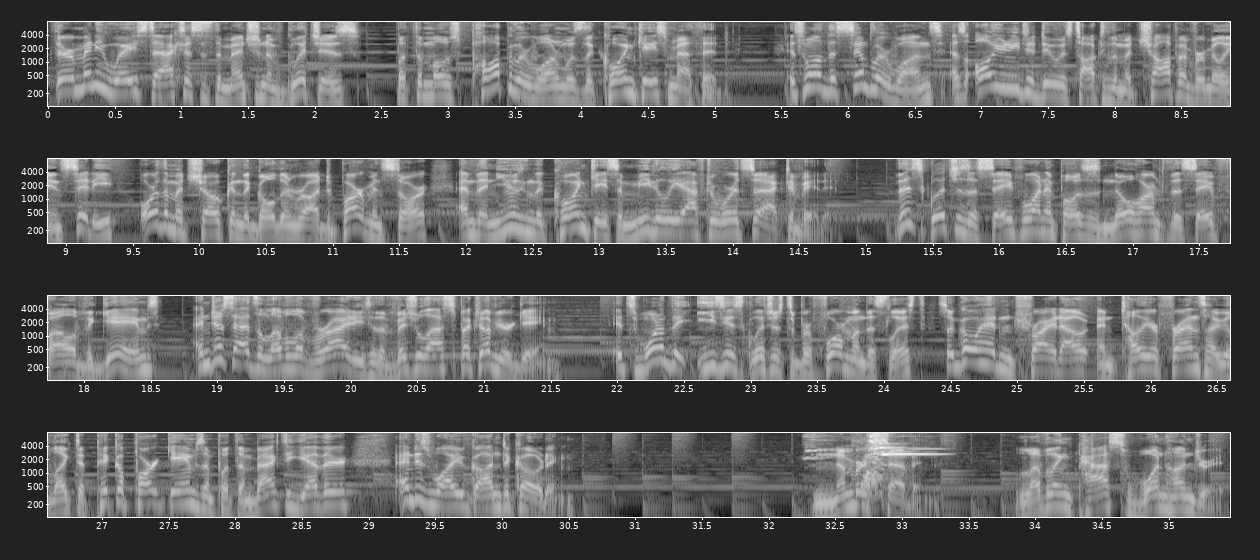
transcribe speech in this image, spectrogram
There are many ways to access this dimension of glitches, but the most popular one was the coin case method. It's one of the simpler ones, as all you need to do is talk to the Machop in Vermilion City, or the Machoke in the Goldenrod department store, and then using the coin case immediately afterwards to activate it. This glitch is a safe one and poses no harm to the save file of the games, and just adds a level of variety to the visual aspect of your game. It's one of the easiest glitches to perform on this list, so go ahead and try it out and tell your friends how you like to pick apart games and put them back together, and is why you got into coding. Number 7. Leveling past 100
